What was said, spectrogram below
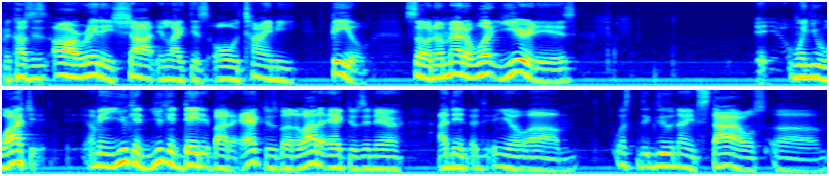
because it's already shot in like this old timey feel. So no matter what year it is, when you watch it, I mean, you can you can date it by the actors, but a lot of actors in there, I didn't, you know, um, what's the dude named Styles, um,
